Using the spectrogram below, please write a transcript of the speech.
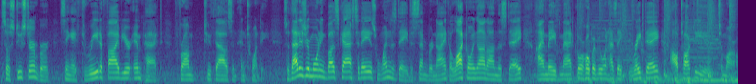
So Stu Sternberg seeing a three to five year impact from 2020. So that is your morning buzzcast. Today is Wednesday, December 9th. A lot going on on this day. I'm Abe Madkour. Hope everyone has a great day. I'll talk to you tomorrow.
